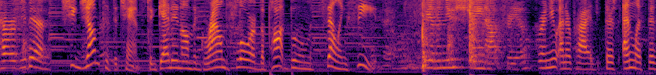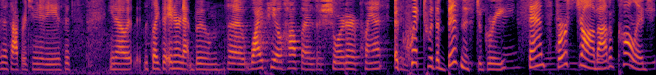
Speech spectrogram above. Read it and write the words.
How have you been? She jumped at the chance to get in on the ground floor of the pot boom selling seeds. We have a new strain out for you. We're a new enterprise. There's endless business opportunities. It's, you know, it's like the internet boom. The YPO hapa is a shorter plant. Equipped with a business degree, Sant's first job out of college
